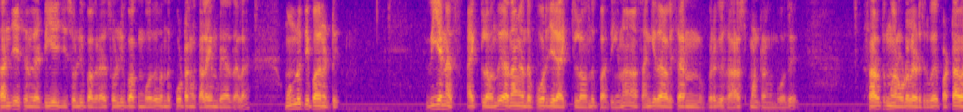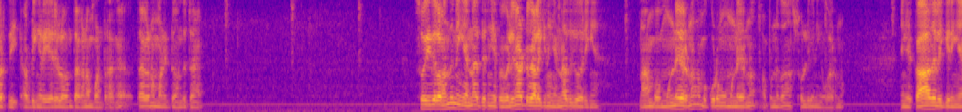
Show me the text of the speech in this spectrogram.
தஞ்சையை சேர்ந்த டிஐஜி சொல்லி பார்க்குறாரு. சொல்லி பார்க்கும்போது வந்து கூட்டங்கள் கலைய முடியாதால் முந்நூற்றி பதினெட்டு விஎன்எஸ் ஆக்டில் வந்து அதாங்க அந்த ஃபோர்ஜரி ஆக்டில் வந்து பார்த்திங்கன்னா சங்கீதா விசாரணை பிறகு அரெஸ்ட் பண்ணுறாங்க போது சரத்குமார் உடல் எடுத்துகிட்டு போய் பட்டாவர்த்தி அப்படிங்கிற ஏரியாவில் வந்து தகனம் பண்ணுறாங்க தகனம் பண்ணிட்டு வந்துட்டாங்க. ஸோ இதில் வந்து நீங்கள் என்ன தெரிஞ்சு இப்போ வெளிநாட்டு வேலைக்கு நீங்கள் என்னத்துக்கு வரீங்க நாம் முன்னேறணும் நம்ம குடும்பம் முன்னேறணும் அப்படின்னு தான் சொல்லி நீங்கள் வரணும். நீங்கள் காதலிக்கிறீங்க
